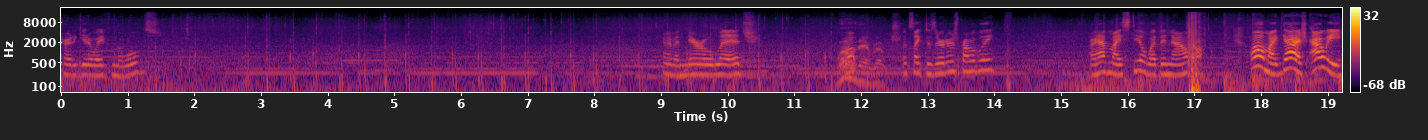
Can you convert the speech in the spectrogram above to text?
Try to get away from the wolves. Kind of a narrow ledge. Whoa Oh. there, Roach. Looks like deserters, probably. I have my steel weapon now. Ah. Oh my gosh, owie!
